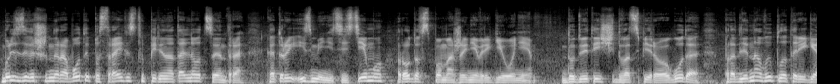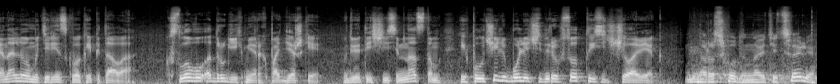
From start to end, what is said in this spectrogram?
были завершены работы по строительству перинатального центра, который изменит систему родовспоможения в регионе. До 2021 года продлена выплата регионального материнского капитала. К слову о других мерах поддержки. В 2017-м их получили более 400 тысяч человек. Расходы на эти цели,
